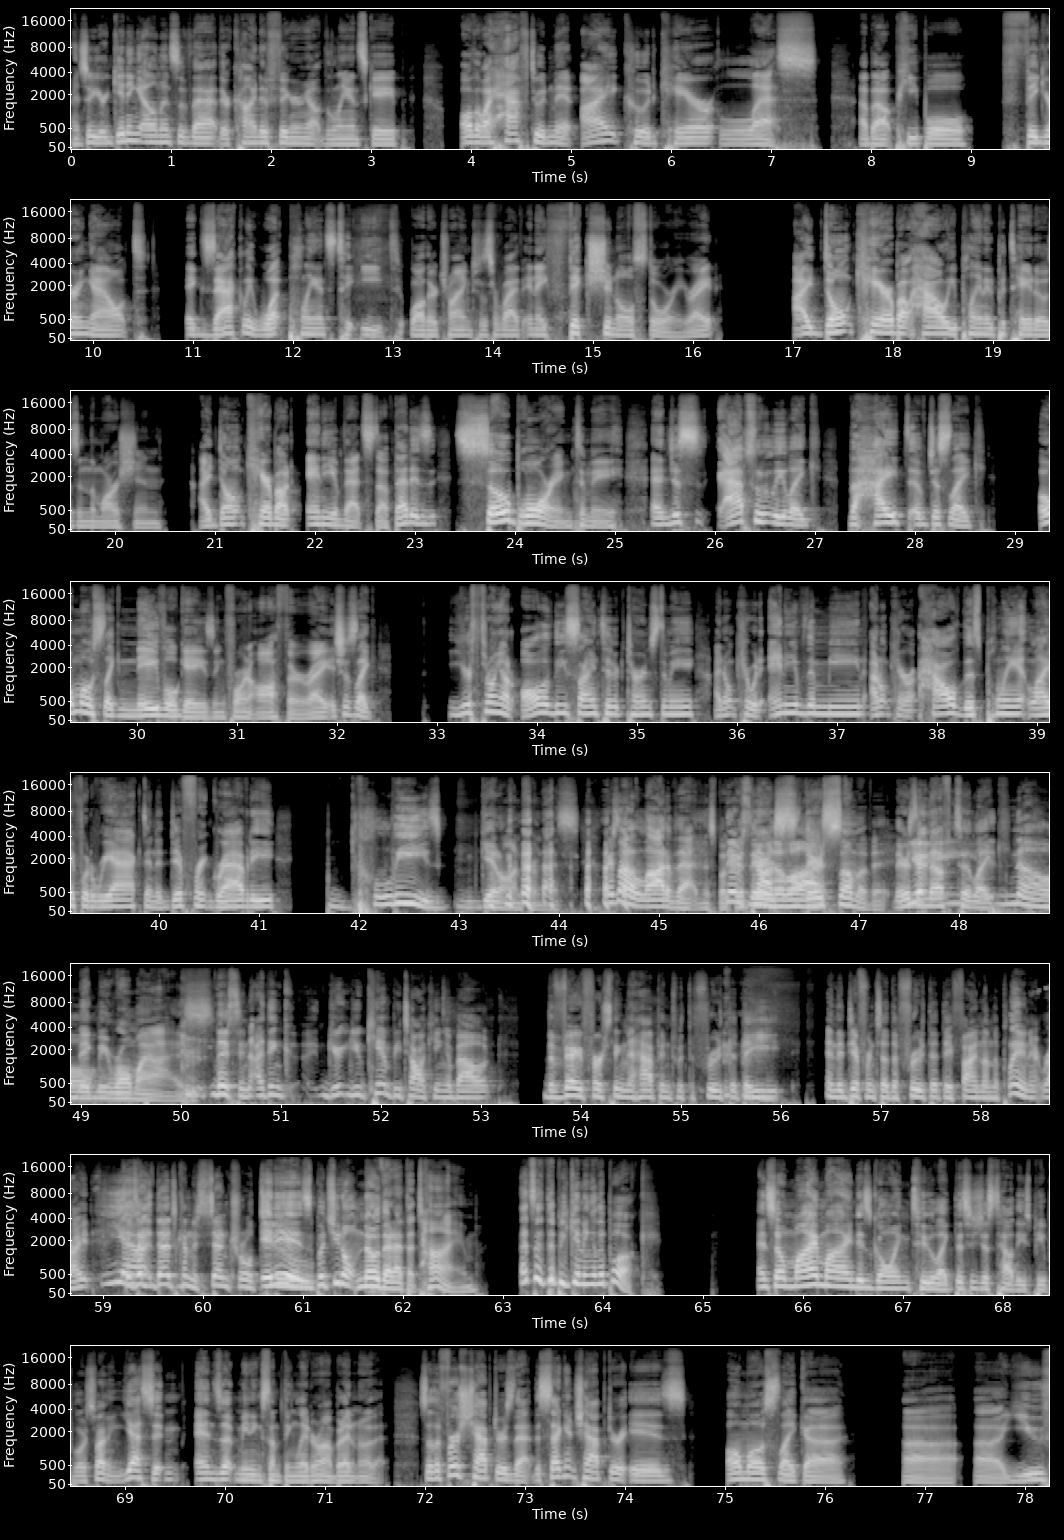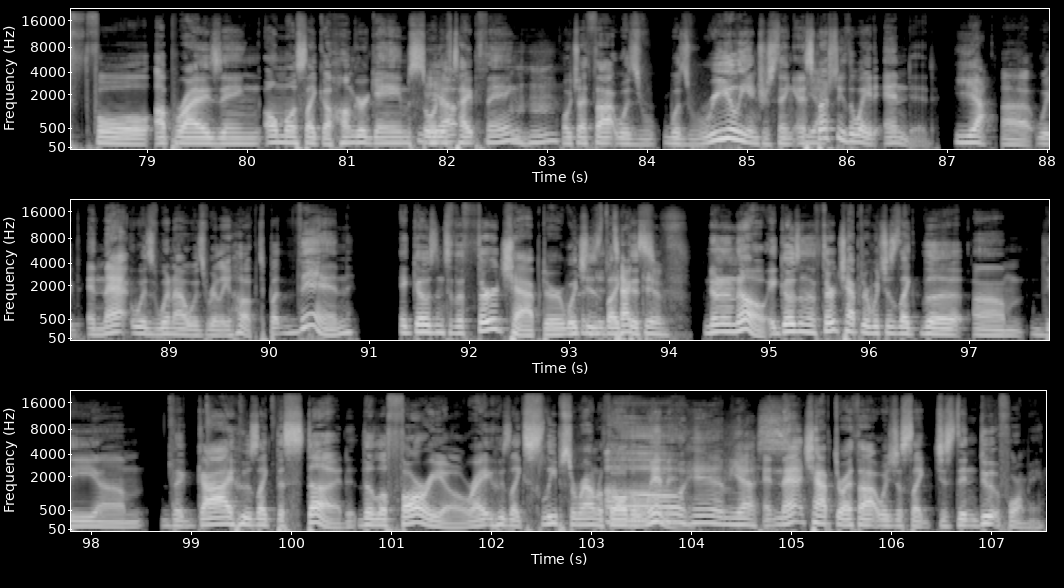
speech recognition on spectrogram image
And so you're getting elements of that. They're kind of figuring out the landscape. Although I have to admit, I could care less about people figuring out exactly what plants to eat while they're trying to survive in a fictional story, right? I don't care about how he planted potatoes in The Martian. I don't care about any of that stuff. That is so boring to me and just absolutely like the height of just like almost like navel gazing for an author, right? It's just like you're throwing out all of these scientific terms to me. I don't care what any of them mean. I don't care how this plant life would react in a different gravity. Please get on from this. There's not a lot of that in this book, There's but there's not a lot. there's some of it. There's You're- enough to like no make me roll my eyes. Listen, I think you you can't be talking about the very first thing that happens with the fruit that they eat and the difference of the fruit that they find on the planet, right? Yeah, that, that's kind of central to it is, but you don't know that at the time. That's at the beginning of the book. And so my mind is going to like this is just how these people are surviving. Yes, it ends up meaning something later on, but I don't know that. So the first chapter is that. The second chapter is almost like a uh, a youthful uprising, almost like a Hunger Games sort Yep. of type thing, hmm which I thought was was really interesting, and Yeah. especially the way it ended. Yeah. Uh, with and that was when I was really hooked. But then it goes into the third chapter, which is like this detective. No, no, no. It goes in the third chapter, which is like the um the um the guy who's like the stud, the Lothario, right? Who's like sleeps around with all the women. Oh, women. him. Yes. And that chapter I thought was just like just didn't do it for me.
